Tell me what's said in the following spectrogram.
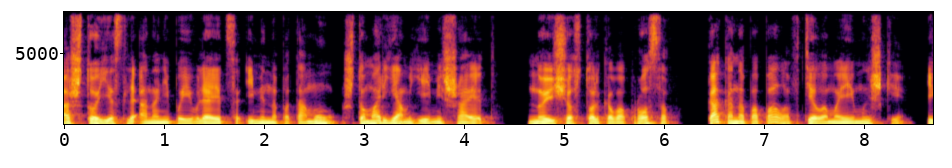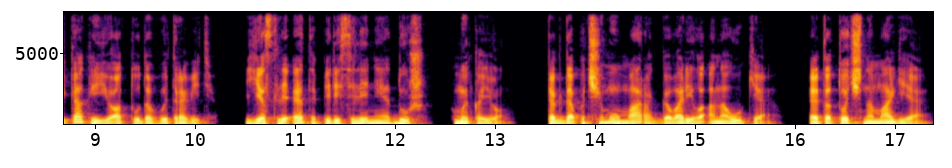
А что, если она не появляется именно потому, что Марьям ей мешает? Но еще столько вопросов. Как она попала в тело моей мышки и как ее оттуда вытравить? Если это переселение душ, хмыкаю. Тогда почему Мара говорила о науке? Это точно магия,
